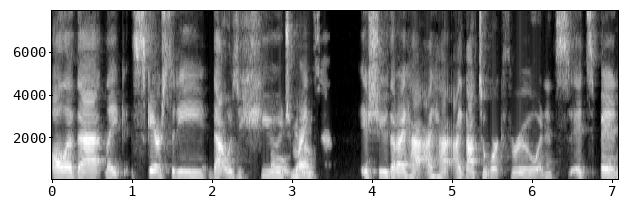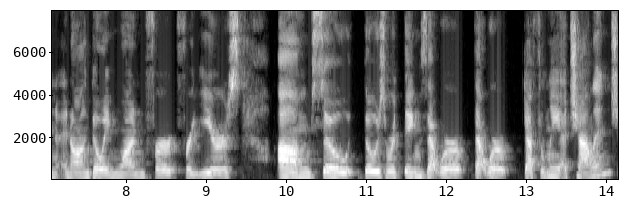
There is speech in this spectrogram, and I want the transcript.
all of that, like scarcity. That was a huge Oh, yeah. mindset issue that I had I had I got to work through and it's it's been an ongoing one for for years. Um so those were things that were that were definitely a challenge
